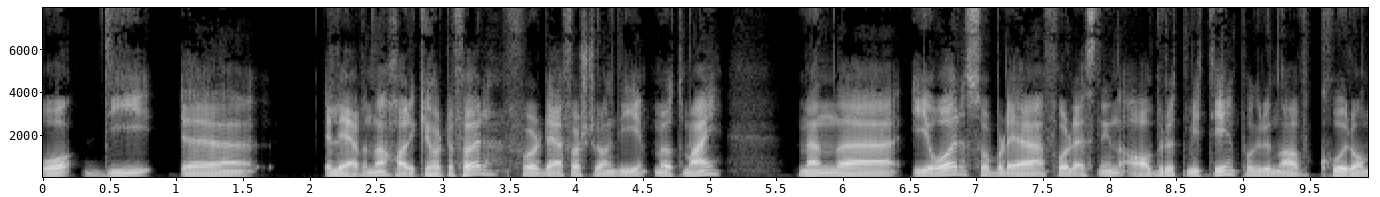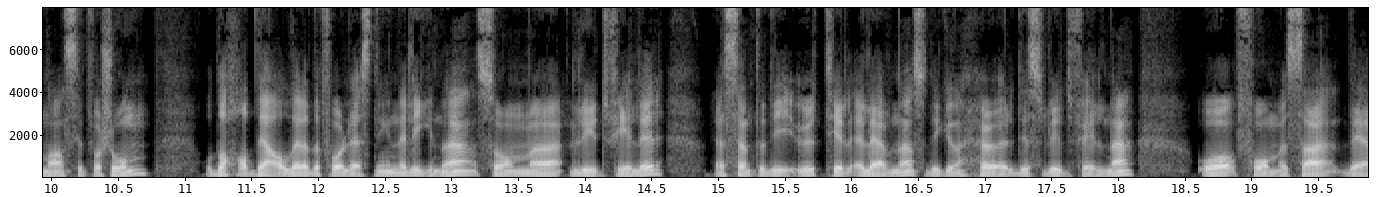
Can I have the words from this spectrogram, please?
og de eh, elevene har ikke hørt det før, for det er første gang de møter meg. Men eh, i år så ble forelesningene avbrutt midt i grunn av koronasituasjonen, og da hadde jeg allerede forelesningene liggende som eh, lydfiler. Jeg sendte de ut til elevene så de kunne høre disse lydfilene og få med seg det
